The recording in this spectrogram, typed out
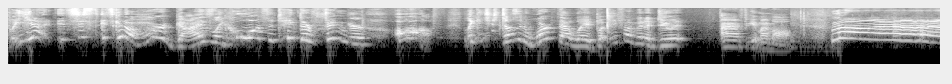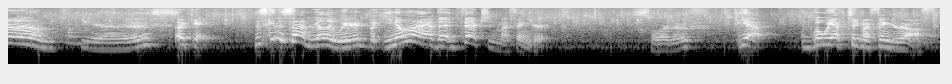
But yeah, it's just, it's gonna hurt, guys. Like, who wants to take their finger off? Like, it just doesn't work that way, but if I'm gonna do it, I have to get my mom. Mom! Yes. Okay, this is gonna sound really weird, but you know how I have that infection in my finger? Sort of. Yeah, well we have to take my finger off.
